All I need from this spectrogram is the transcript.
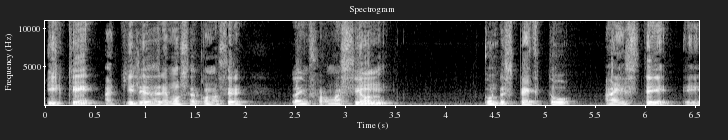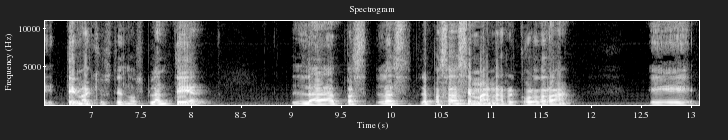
y que aquí le daremos a conocer la información con respecto a este eh, tema que usted nos plantea. La, pasada semana, recordará, eh,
